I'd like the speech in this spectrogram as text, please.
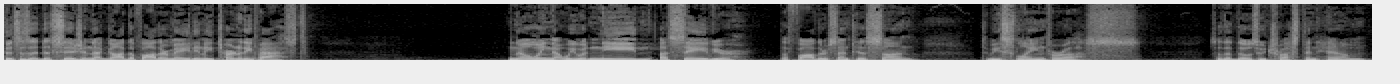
This is a decision that God the Father made in eternity past. Knowing that we would need a Savior, the Father sent his Son to be slain for us, so that those who trust in him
